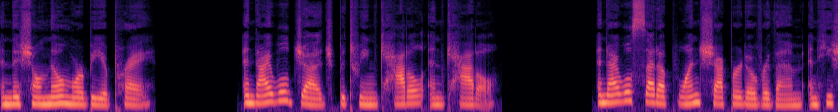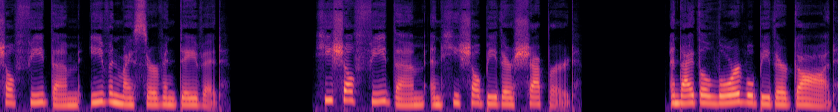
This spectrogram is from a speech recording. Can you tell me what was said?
and they shall no more be a prey. And I will judge between cattle and cattle. And I will set up one shepherd over them, and he shall feed them, even my servant David. He shall feed them, and he shall be their shepherd. And I, the Lord, will be their God,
